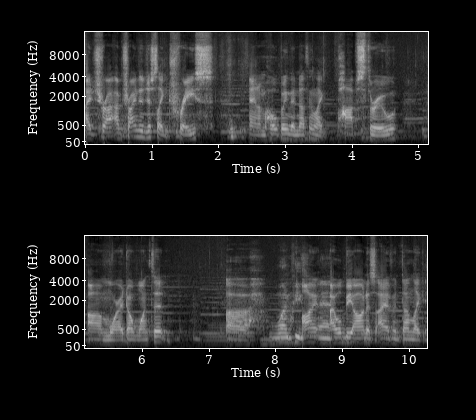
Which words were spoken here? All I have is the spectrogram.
I try. I'm trying to just like trace, and I'm hoping that nothing like pops through um, where I don't want it. Uh, One piece. I, I will be honest, I haven't done like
